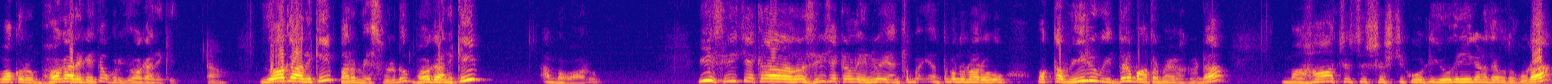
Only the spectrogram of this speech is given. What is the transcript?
ఒకరు భోగానికి అయితే ఒకరు యోగానికి. యోగానికి పరమేశ్వరుడు భోగానికి అమ్మవారు. ఈ శ్రీచక్ర శ్రీచక్రంలో ఎన్నో ఎంత ఎంతమంది ఉన్నారు? ఒక్క వీరు ఇద్దరు మాత్రమే కాకుండా మహా చతుషష్టి కోటి యోగిని గణదేవత కూడా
